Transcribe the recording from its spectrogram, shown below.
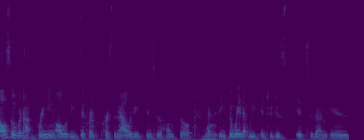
Also, we're not bringing all of these different personalities into the home. So I think the way that we've introduced it to them is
